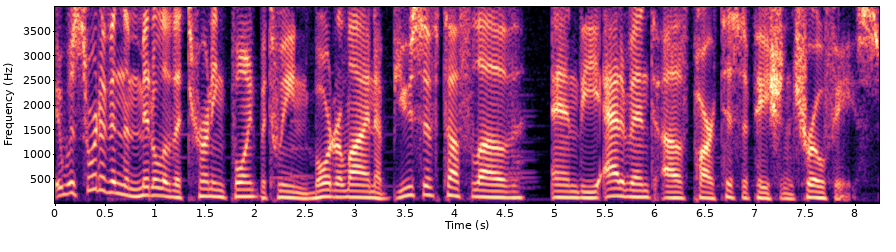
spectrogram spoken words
It was sort of in the middle of the turning point between borderline abusive tough love and the advent of participation trophies.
